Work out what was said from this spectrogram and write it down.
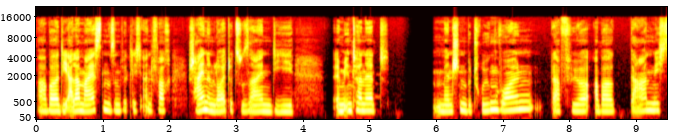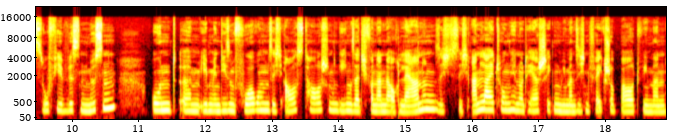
Aber die allermeisten sind wirklich einfach, scheinen Leute zu sein, die im Internet Menschen betrügen wollen, dafür aber gar nicht so viel wissen müssen und ähm, eben in diesem Forum sich austauschen, gegenseitig voneinander auch lernen, sich, sich Anleitungen hin und her schicken, wie man sich einen Fake-Shop baut, wie man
